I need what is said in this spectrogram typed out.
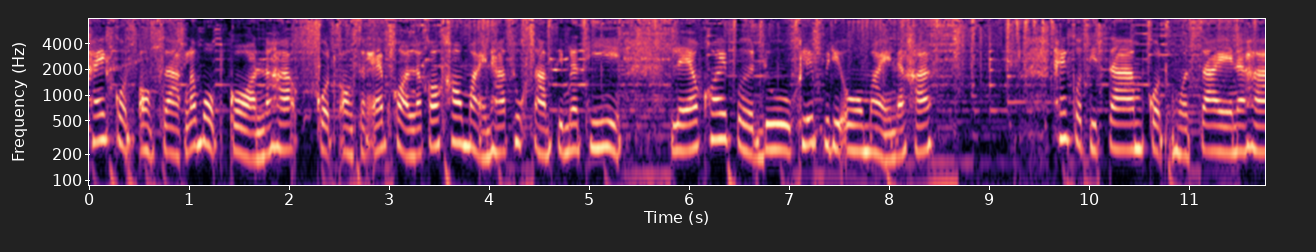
ให้กดออกจากระบบก่อนนะคะ กดออกจากแอปก่อนแล้วก็เข้าใหม่นะคะทุก 30 นาที แล้วค่อยเปิดดูคลิปวิดีโอใหม่นะคะ ให้กดติดตามกดหัวใจนะคะ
